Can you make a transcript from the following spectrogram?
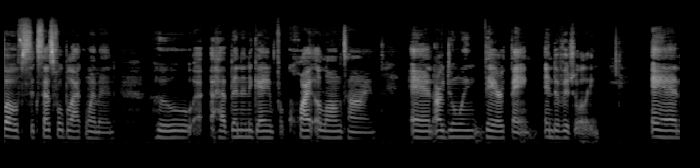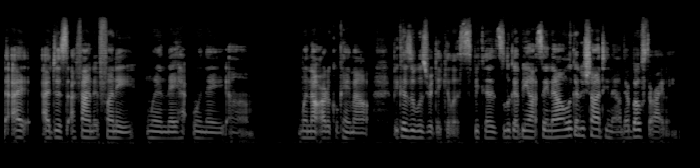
both successful black women who uh, have been in the game for quite a long time and are doing their thing individually. And I I just I found it funny when they when they um when that article came out because it was ridiculous. Because look at Beyonce now, look at Ashanti now. They're both thriving.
